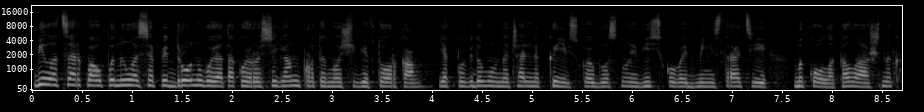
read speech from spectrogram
Біла церква опинилася під дроновою атакою росіян проти ночі вівторка. Як повідомив начальник Київської обласної військової адміністрації Микола Калашник,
